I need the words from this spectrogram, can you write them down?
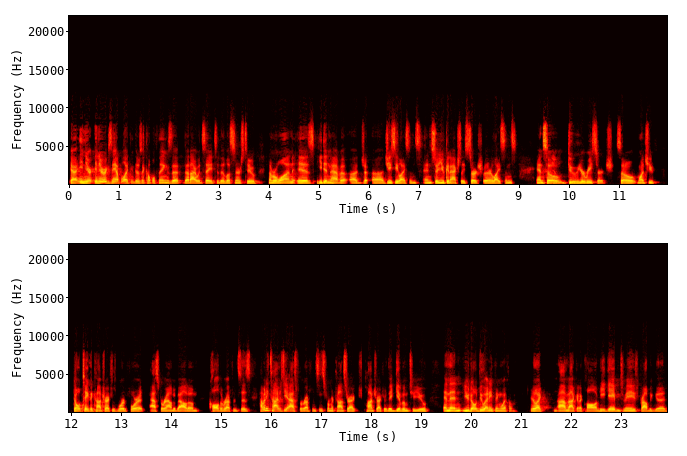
Yeah in your in your example i think there's a couple things that that i would say to the listeners too. Number one is he didn't have a, a, a gc license and so you can actually search for their license. And so yeah. do your research. So once you don't take the contractor's word for it. Ask around about them call the references. How many times do you ask for references from a contract contractor? They give them to you and then you don't do anything with them. You're like, I'm not going to call him. He gave him to me. He's probably good.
